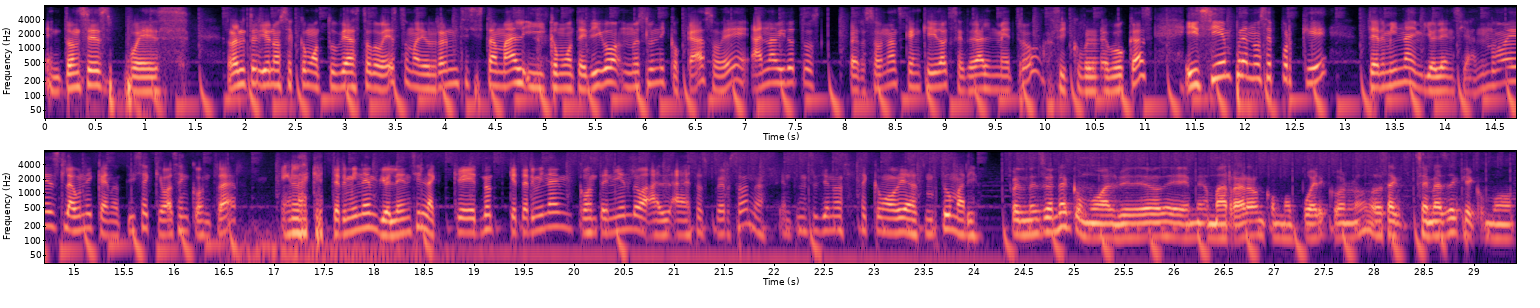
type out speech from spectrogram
Entonces, pues realmente yo no sé cómo tú veas todo esto, Mario. Realmente sí está mal y como te digo, no es el único caso, ¿eh? Han habido otras personas que han querido acceder al metro sin cubrebocas y siempre, no sé por qué, termina en violencia. No es la única noticia que vas a encontrar en la que termina en violencia, en la que, no, terminan conteniendo a, a esas personas. Entonces yo no sé cómo veas tú, Mario. Pues me suena como al video de me amarraron como puerco, ¿no? O sea, se me hace que como...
